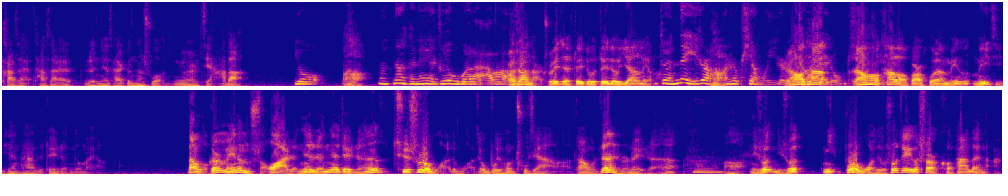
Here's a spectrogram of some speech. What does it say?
他才他才人家才跟他说那是假的哟，啊那那肯定也追不回来了。啊，上哪儿追去？这就这就烟领。对，那一阵儿好像是骗过一阵儿，就是然后他然后他老伴儿回来没没几天，他就这人就没了。但我跟人没那么熟啊，人家人家这人去世我，我就不用出现了。但是我认识那人，嗯啊，你说你说你不是，我就说这个事儿可怕在哪儿？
